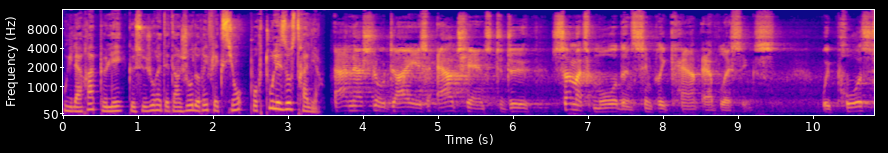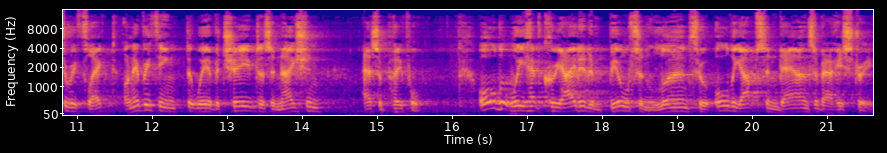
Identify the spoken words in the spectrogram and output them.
où il a rappelé que ce jour était un jour de réflexion pour tous les Australiens. Our National Day is our chance to do so much more than simply count our blessings. We pause to reflect on everything that we have achieved as a nation, as a people. All that we have created and built and learned through all the ups and downs of our history.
